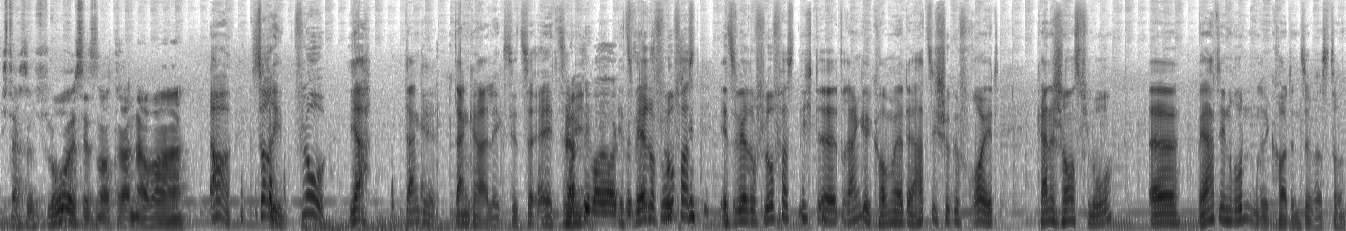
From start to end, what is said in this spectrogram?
Ich dachte, Flo ist jetzt noch dran, aber. Oh, sorry, Flo. Ja, danke, danke, Alex. Jetzt, äh, jetzt, ich, jetzt wäre, Flo fast, jetzt wäre Flo fast nicht äh, drangekommen. Der hat sich schon gefreut. Keine Chance, Flo. Äh, wer hat den Rundenrekord in Silverstone?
